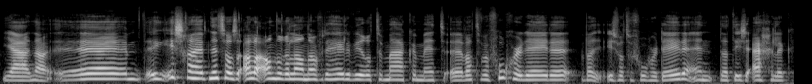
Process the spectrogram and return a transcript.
Ja, nou, eh, Israël heeft net zoals alle andere landen over de hele wereld te maken met eh, wat we vroeger deden, wat is wat we vroeger deden. En dat is eigenlijk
